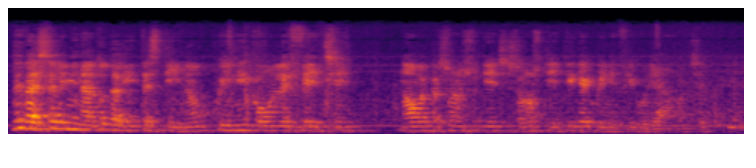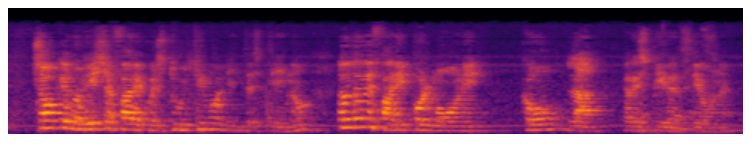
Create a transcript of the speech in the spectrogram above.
deve essere eliminato dall'intestino, quindi con le feci 9 persone su 10 sono stitiche, quindi figuriamoci. Ciò che non riesce a fare quest'ultimo, l'intestino, lo deve fare i polmoni con la respirazione.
